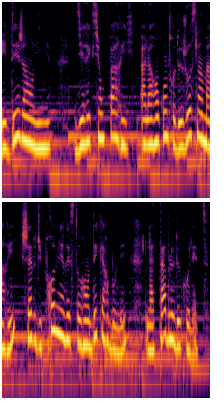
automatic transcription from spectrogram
est déjà en ligne. Direction Paris, à la rencontre de Jocelyn Marie, chef du premier restaurant décarboné, La Table de Colette.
